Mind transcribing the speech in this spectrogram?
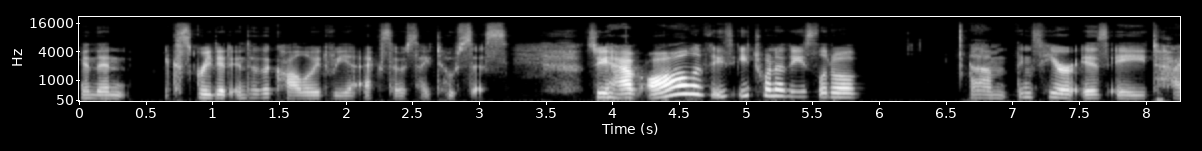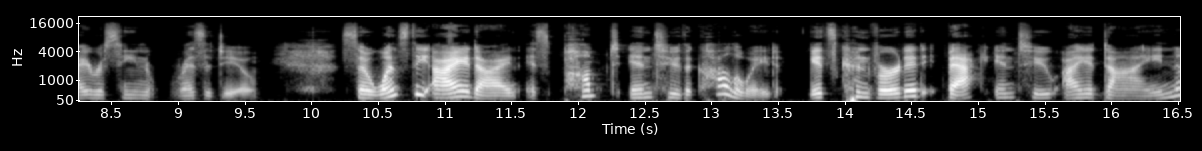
and then excreted into the colloid via exocytosis. So you have all of these, each one of these little um, things here is a tyrosine residue. So once the iodine is pumped into the colloid, it's converted back into iodine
